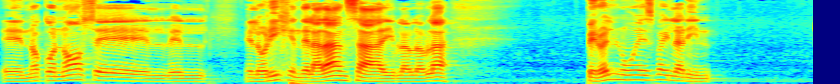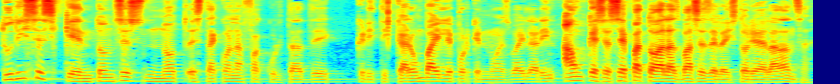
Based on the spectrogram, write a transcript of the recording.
eh, no conoce el, el origen de la danza y bla, bla, bla. Pero él no es bailarín. Tú dices que entonces no está con la facultad de criticar un baile porque no es bailarín, aunque se sepa todas las bases de la historia de la danza.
